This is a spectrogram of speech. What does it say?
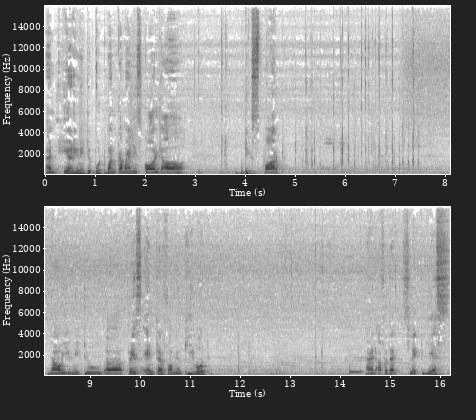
and here you need to put one command is called uh, part. Now you need to uh, press enter from your keyboard. And after that select yes.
